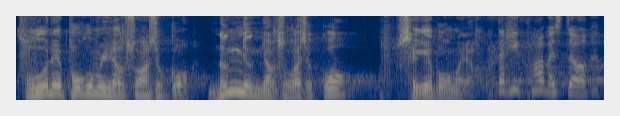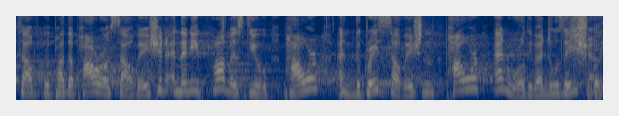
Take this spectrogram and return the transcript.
구원의 복음을 약속하셨고 능력 약속하셨고 세계 복음을 약속하셨어요. That he promised the, sal- the power of salvation, and then he promised you power and the grace of salvation, power and world evangelization.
